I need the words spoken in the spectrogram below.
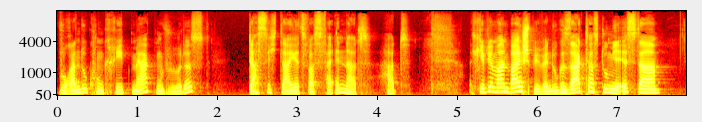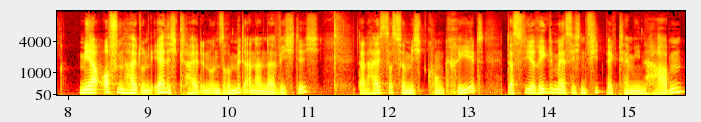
woran du konkret merken würdest, dass sich da jetzt was verändert hat. Ich gebe dir mal ein Beispiel. Wenn du gesagt hast, du mir ist da mehr Offenheit und Ehrlichkeit in unserem Miteinander wichtig, dann heißt das für mich konkret, dass wir regelmäßig einen Feedback-Termin haben,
